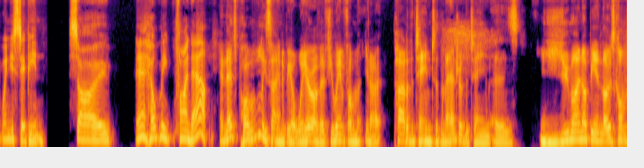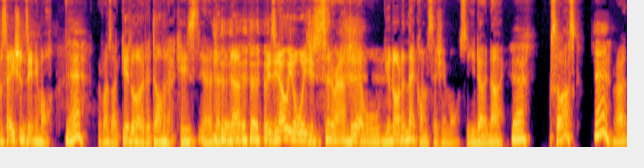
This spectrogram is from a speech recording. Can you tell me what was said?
when you step in. So yeah, help me find out. And that's probably something to be aware of if you went from, you know, part of the team to the manager of the team is you might not be in those conversations anymore. Yeah. Everyone's like, get a load of Dominic. He's, you know, da, da, da. Whereas, you know, we always used to sit around and do that. Well, you're not in that conversation anymore, so you don't know. yeah. So ask, Yeah. right?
